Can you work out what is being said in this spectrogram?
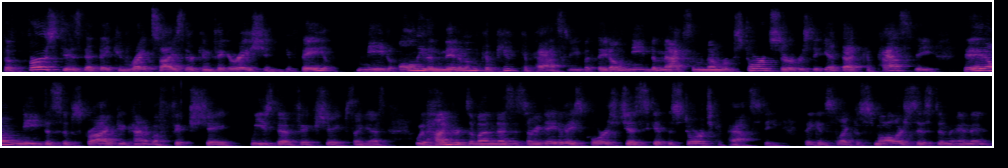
The first is that they can right size their configuration. If they need only the minimum compute capacity, but they don't need the maximum number of storage servers to get that capacity, they don't need to subscribe to kind of a fixed shape. We used to have fixed shapes, I guess, with hundreds of unnecessary database cores just to get the storage capacity. They can select a smaller system and then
